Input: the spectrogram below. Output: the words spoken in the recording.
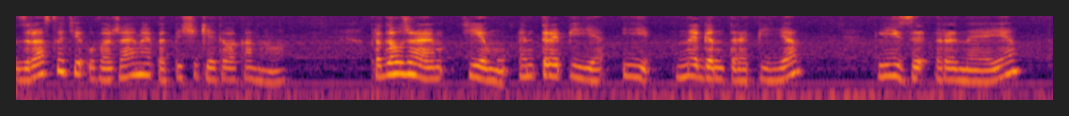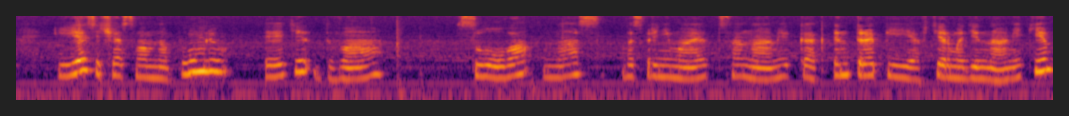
Здравствуйте, уважаемые подписчики этого канала. Продолжаем тему энтропия и негантропия Лизы Ренея. И я сейчас вам напомню, эти два слова у нас воспринимаются нами как энтропия в термодинамике,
